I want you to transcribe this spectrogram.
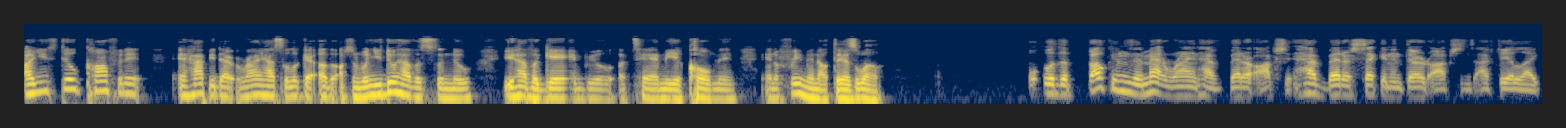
are you still confident and happy that Ryan has to look at other options. When you do have a Sanu, you have a Gabriel, a Tamme, a Coleman, and a Freeman out there as well. Well, the Falcons and Matt Ryan have better option, have better second and third options. I feel like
